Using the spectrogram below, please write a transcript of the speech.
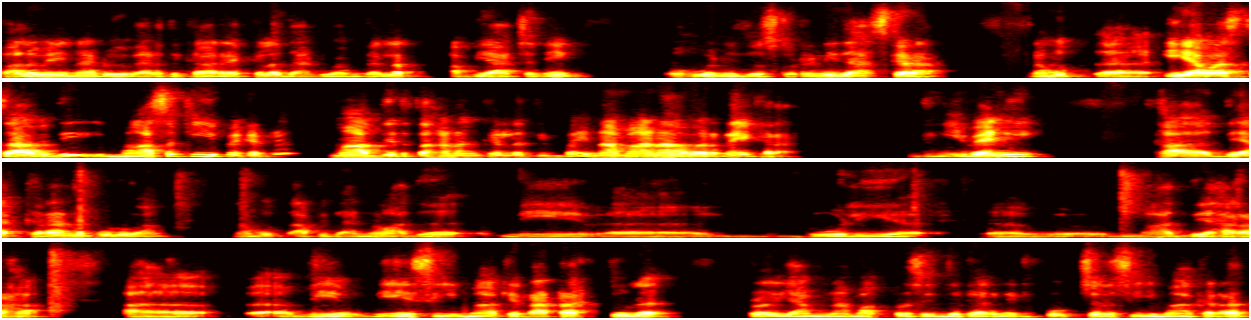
පළවෙනි නඩුවේ වැරදිකාරයක් කළා දඬුවම් කරලා අභ්‍යාචනයෙන් ඔහුව නිදොස් කොට නිදහස් කරා. නමුත් ඒ අවස්ථාවේදී මාස කිහිපයකට මාධ්‍යයට තහනම් කරලා තිබ්බයි නම අනාවරණය කරන්න. ඉතින් එවැනි දෙයක් කරන්න පුළුවන්. නමුත් අපි දන්නවා අද මේ ගෝලීය මාධ්‍ය හරහා මේ සීමාක රටක් තුළ යම් නමක් ප්‍රසිද්ධ කරන එක කොච්චර සීමා කරත්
